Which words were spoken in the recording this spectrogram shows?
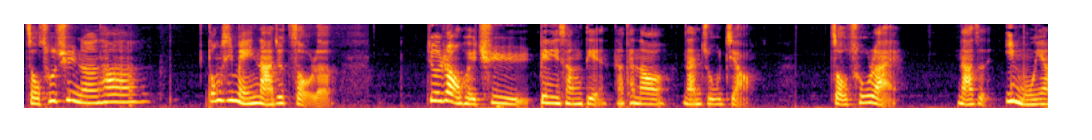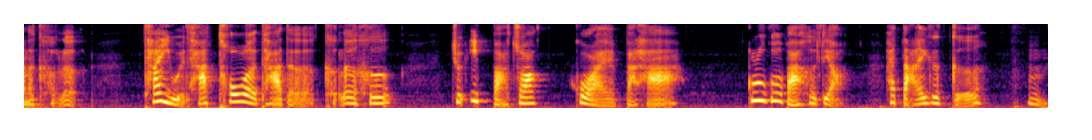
走出去呢，她。东西没拿就走了，就绕回去便利商店。他看到男主角走出来，拿着一模一样的可乐，他以为他偷了他的可乐喝，就一把抓过来，把他咕噜咕噜把它喝掉，还打了一个嗝。嗯，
